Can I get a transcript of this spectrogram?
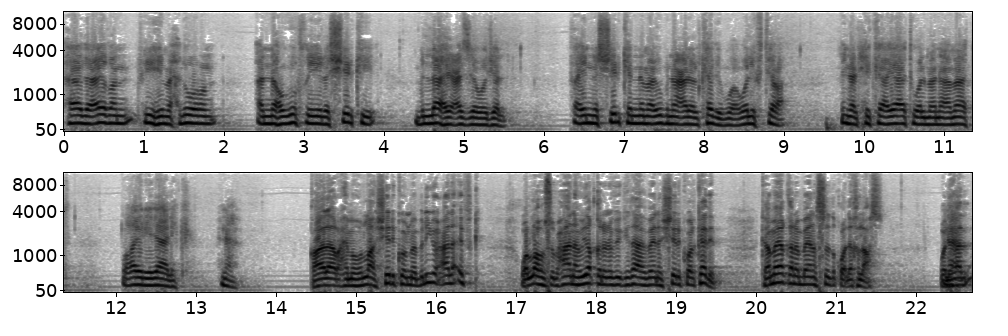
هذا أيضا فيه محذور أنه يفضي إلى الشرك بالله عز وجل فإن الشرك إنما يبنى على الكذب والافتراء. من الحكايات والمنامات وغير ذلك. نعم. قال رحمه الله شرك مبني على إفك. والله سبحانه يقرن في كتابه بين الشرك والكذب كما يقرن بين الصدق والإخلاص. ولهذا نعم.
